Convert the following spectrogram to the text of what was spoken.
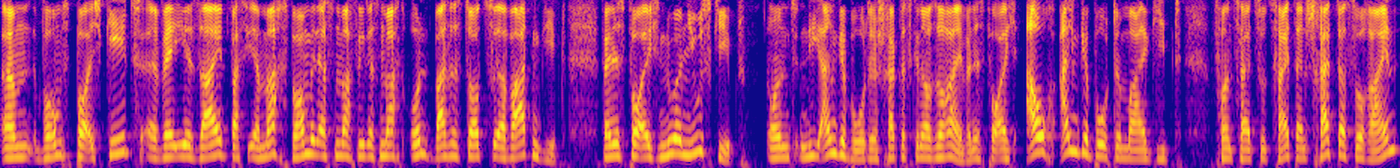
ähm, worum es bei euch geht, äh, wer ihr seid, was ihr macht, warum ihr das macht, wie ihr das macht und was es dort zu erwarten gibt. Wenn es bei euch nur News gibt und nie Angebote, schreibt das genauso rein. Wenn es bei euch auch Angebote mal gibt von Zeit zu Zeit, dann schreibt das so rein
